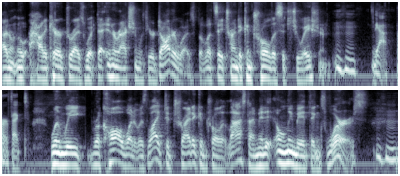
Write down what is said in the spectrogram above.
I don't know how to characterize what that interaction with your daughter was, but let's say trying to control a situation. Mm-hmm. Yeah, perfect. When we recall what it was like to try to control it last time, and it only made things worse. Mm-hmm.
